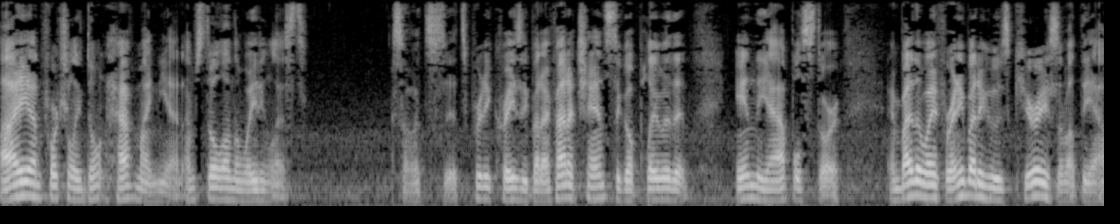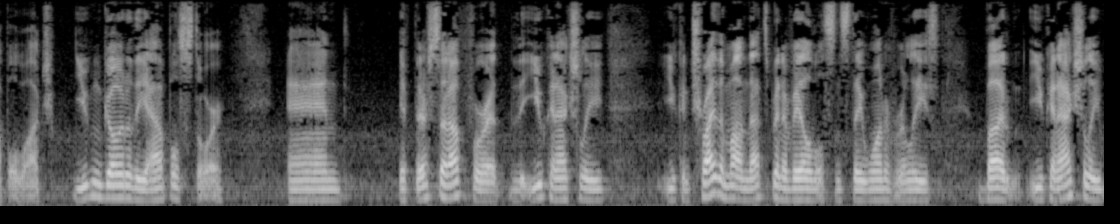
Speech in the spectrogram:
I unfortunately don't have mine yet. I'm still on the waiting list. So it's it's pretty crazy, but I've had a chance to go play with it in the Apple Store. And by the way, for anybody who's curious about the Apple Watch, you can go to the Apple Store and if they're set up for it, that you can actually you can try them on. That's been available since day one of release, but you can actually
